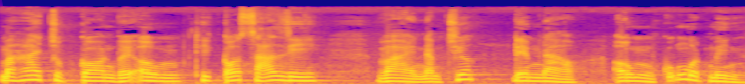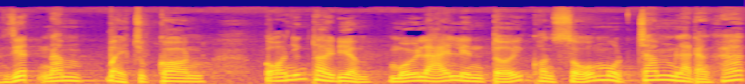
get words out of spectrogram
Mà hai chục con với ông thì có xá gì? Vài năm trước, đêm nào ông cũng một mình giết năm bảy chục con. Có những thời điểm mối lái lên tới con số 100 là đằng khác.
